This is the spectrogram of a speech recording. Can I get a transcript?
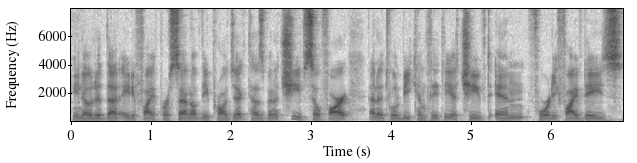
He noted that 85% of the project has been achieved so far and it will be completely achieved in 45 days.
